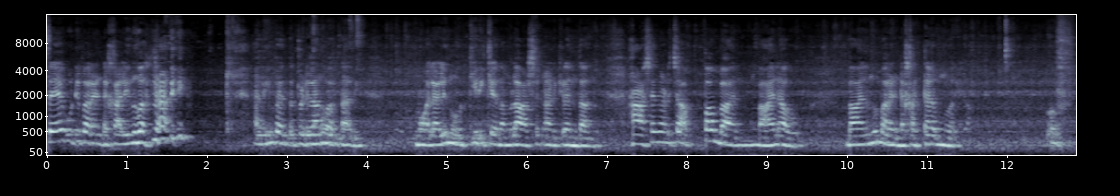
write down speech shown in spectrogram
സേ കൂട്ടി പറയണ്ട. കളി എന്ന് പറഞ്ഞാൽ മതി. അല്ലെങ്കിൽ ബന്ധപ്പെടുക എന്ന് പറഞ്ഞാൽ മതി. മോലാളി നോക്കിയിരിക്കുക നമ്മൾ ആശം കാണിക്കണം എന്താന്ന്. ആശം കാണിച്ചാൽ അപ്പം ബാൻ ബാനാവും. ബാനൊന്നും പറയണ്ട കട്ടാന്ന് എന്ന് പറയാം. ഓഫ്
